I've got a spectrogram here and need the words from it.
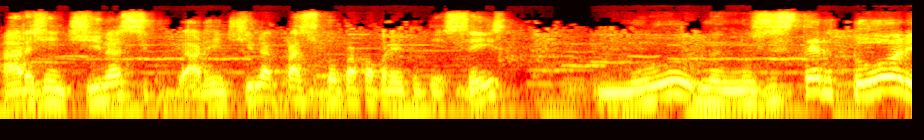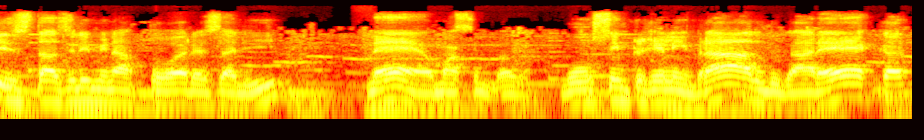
a Argentina, a Argentina classificou para a Copa de 86 no, nos estertores das eliminatórias ali, né? Uma, um gol sempre relembrado do Gareca.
